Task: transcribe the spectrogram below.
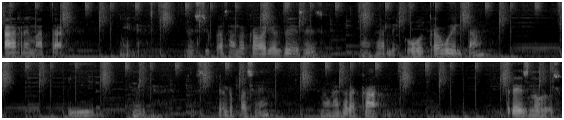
a rematar. Miren lo estoy pasando acá varias veces vamos a darle otra vuelta. Y miren pues ya lo pasé. Vamos a hacer acá tres nudos.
